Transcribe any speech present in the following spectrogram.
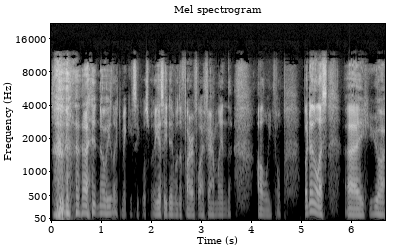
I didn't know he liked making sequels, but I guess he did with the Firefly family and the Halloween film. But nonetheless, uh, you uh,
